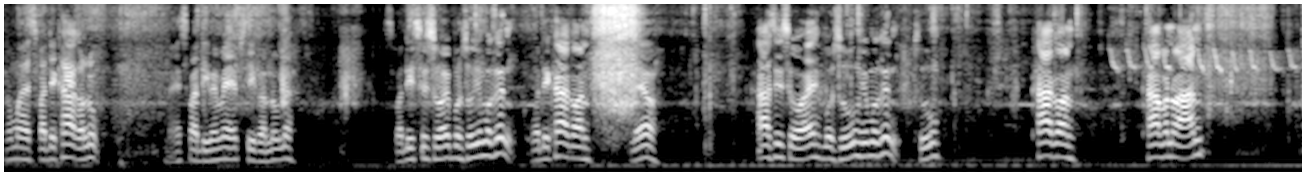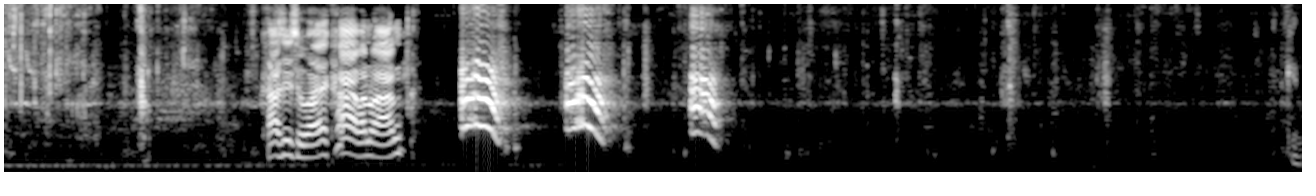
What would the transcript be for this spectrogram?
น้องใหม่สวัสดีค่าก่อนลูกไหนสวัสดีแม่แม่เอฟซีก่อนลูกเลยสวัสดีสวยๆบนสูงยกมาขึ้นสวัสดีค่าก่อนเร็ว ค่าสวยๆบนสูงยกมือขึ้น สูง ค่าก่อน ค่าหวานๆค่าสวยๆ ค่าหวานๆกิน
